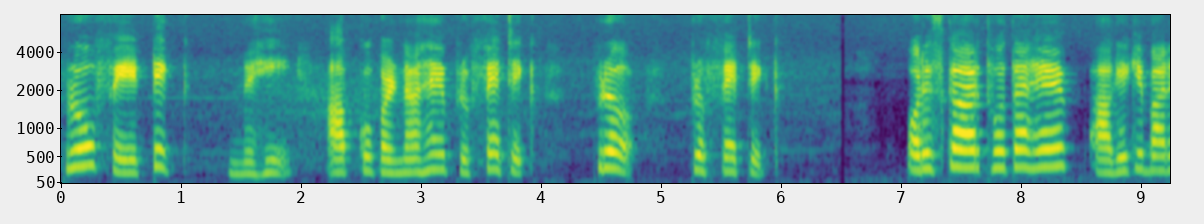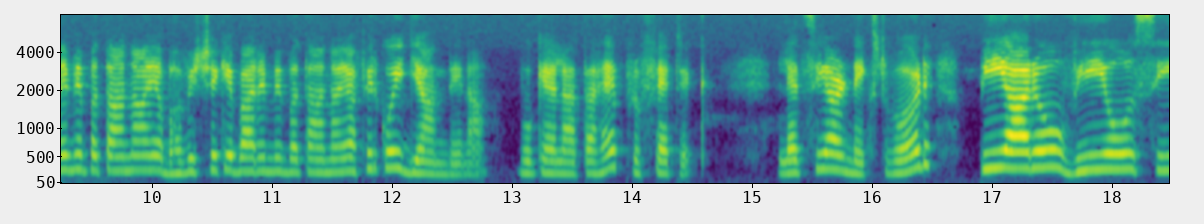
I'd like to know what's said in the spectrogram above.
prophetic नहीं. आपको पढ़ना है प्रोफेटिक प्र प्रोफेटिक और इसका अर्थ होता है आगे के बारे में बताना या भविष्य के बारे में बताना या फिर कोई ज्ञान देना। वो कहलाता है prophetic let's see our next word P R O V O C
